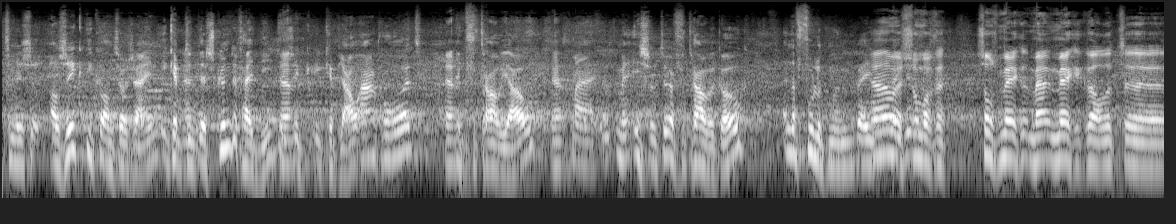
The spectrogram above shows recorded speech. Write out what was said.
tenminste als ik die klant zou zijn, ik heb de deskundigheid niet, dus Ja. ik, ik heb jou aangehoord, ik vertrouw jou, maar mijn installateur vertrouw ik ook. En dan voel ik me een beetje... Ja, sommige, soms merk, mer- merk ik wel dat, eh,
